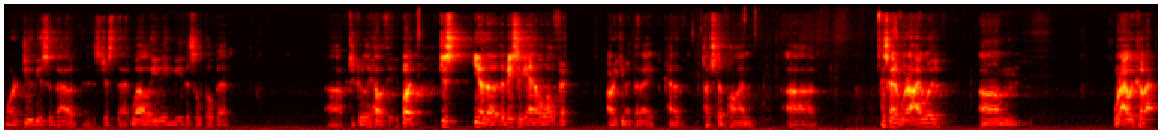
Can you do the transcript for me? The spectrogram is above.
more dubious about, is just that well, eating meat is a little bit uh, particularly healthy. But just you know, the the basic animal welfare argument that I kind of touched upon uh, is kind of where I would um, where I would come at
